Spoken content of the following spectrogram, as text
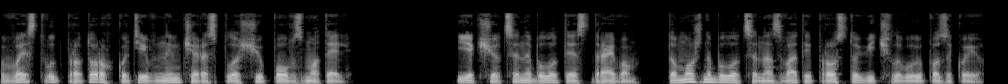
Вествуд проторохкотів ним через площу повз мотель. Якщо це не було тест-драйвом, то можна було це назвати просто вічливою позикою.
